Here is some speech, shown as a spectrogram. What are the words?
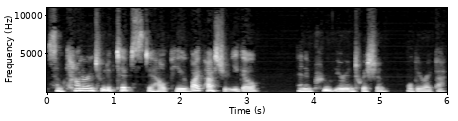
some counterintuitive tips to help you bypass your ego and improve your intuition. We'll be right back.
